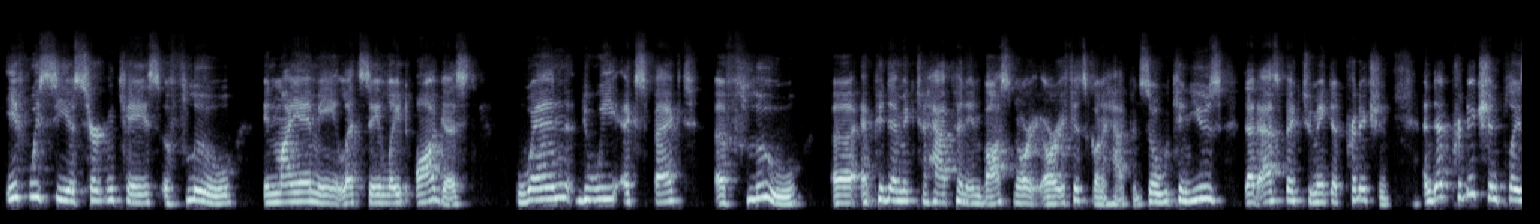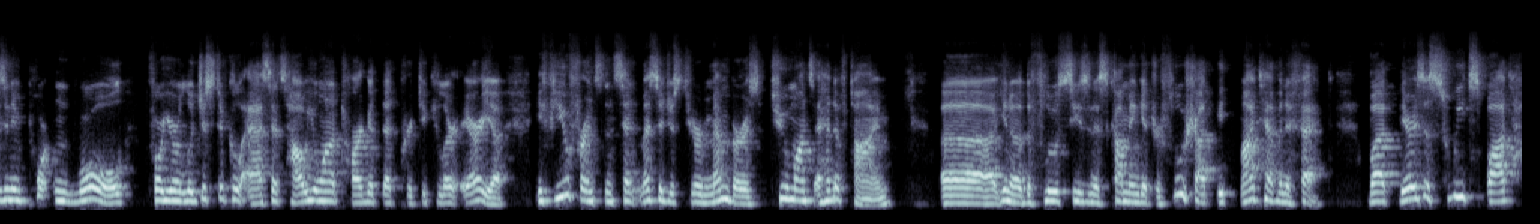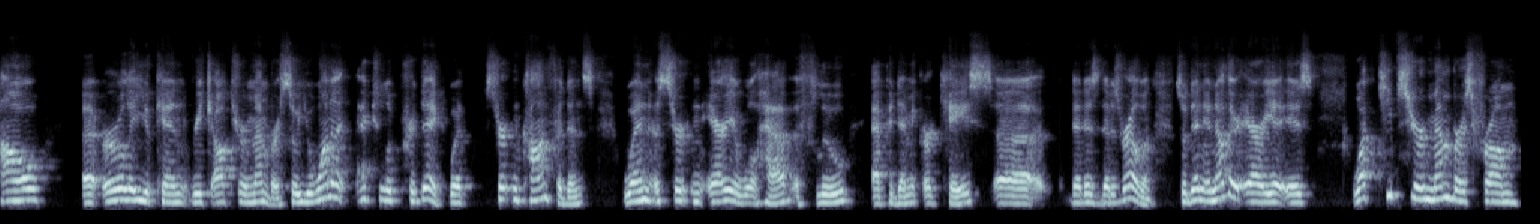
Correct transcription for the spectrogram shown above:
if we see a certain case of flu in Miami, let's say late August, when do we expect a flu uh, epidemic to happen in Boston or, or if it's going to happen. So we can use that aspect to make that prediction. And that prediction plays an important role for your logistical assets, how you want to target that particular area. If you, for instance, sent messages to your members two months ahead of time, uh, you know, the flu season is coming, get your flu shot, it might have an effect. But there is a sweet spot how uh, early you can reach out to your members. So you want to actually predict with certain confidence when a certain area will have a flu epidemic or case uh, that is that is relevant. So then another area is what keeps your members from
